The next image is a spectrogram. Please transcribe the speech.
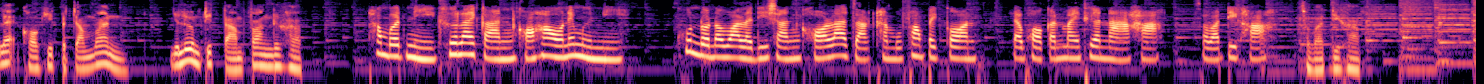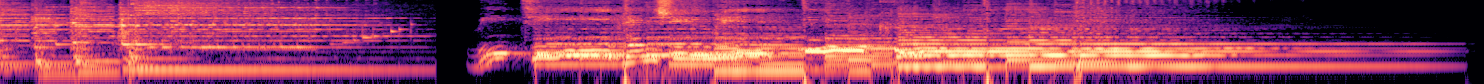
และขอคิดประจำวัน อย่าลืมติดตามฟังด้วยครับ ทั้งเบิดนี้คือรายการขอเฮาในมือนนี้ คุณโดนวานและดิฉันขอลาจากทันบุฟังไปก่อน แล้วพอกันไม่เทื่อนนาค่ะ สวัสดีค่ะ สวัสดีครับ วิธีแห่งชีวิต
